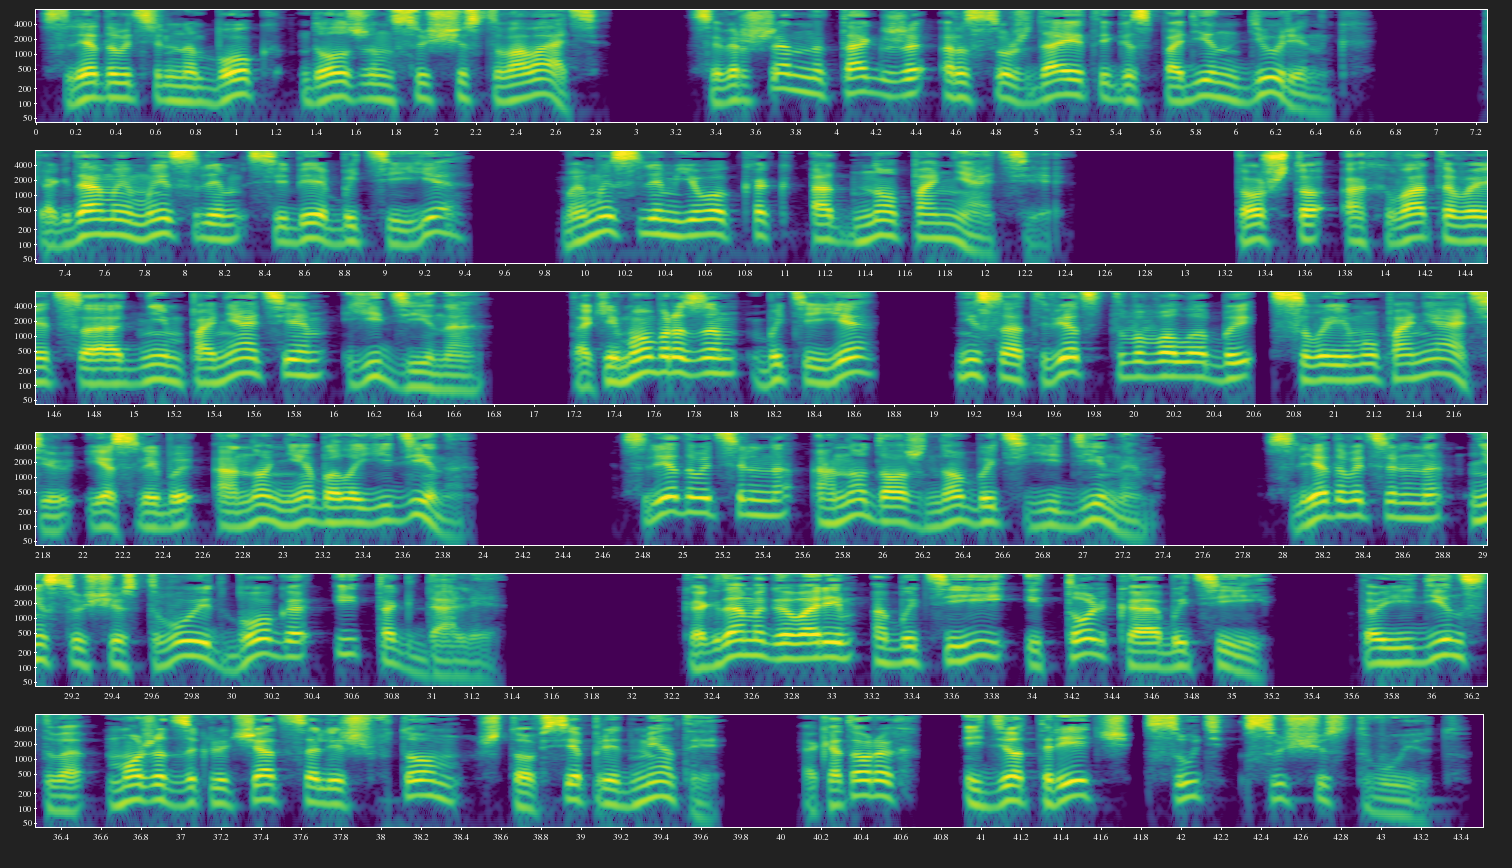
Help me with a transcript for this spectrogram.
Следовательно, Бог должен существовать, Совершенно так же рассуждает и господин Дюринг. Когда мы мыслим себе бытие, мы мыслим его как одно понятие. То, что охватывается одним понятием, едино. Таким образом, бытие не соответствовало бы своему понятию, если бы оно не было едино. Следовательно, оно должно быть единым. Следовательно, не существует Бога и так далее. Когда мы говорим о бытии и только о бытии, то единство может заключаться лишь в том, что все предметы, о которых идет речь, суть существуют.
